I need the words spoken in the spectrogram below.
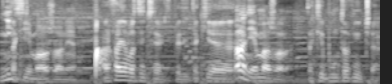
nic nie ma o żonie. Ale fajnie ma zdjęcie na Wikipedii, takie, A nie, ma żonę. takie buntownicze.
